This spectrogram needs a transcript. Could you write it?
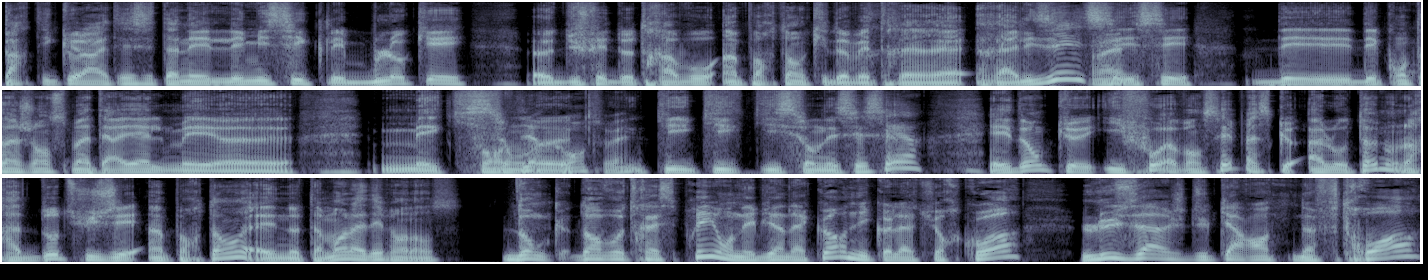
particularités cette année. L'hémicycle est bloqué du fait de travaux importants qui doivent être réalisés. C'est des, des contingences matérielles, mais euh, mais qui sont euh, qui, qui, qui, sont nécessaires. Et donc euh, il faut avancer parce qu'à l'automne on aura d'autres sujets importants et notamment la dépendance. Donc, dans votre esprit, on est bien d'accord, Nicolas Turquois, l'usage du 49.3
